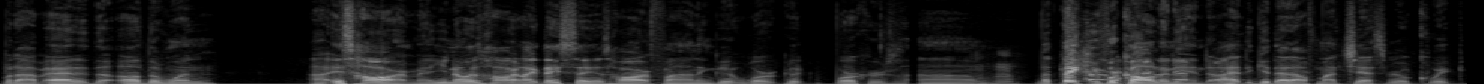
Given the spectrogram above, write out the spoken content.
but I've added the other one. Uh, it's hard, man. You know, it's hard. Like they say, it's hard finding good work, good workers. Um, mm-hmm. But thank you for calling in. Though I had to get that off my chest real quick.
